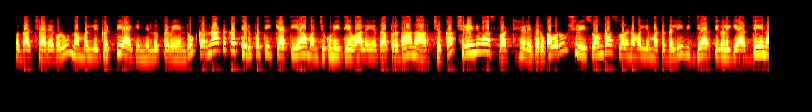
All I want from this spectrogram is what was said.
ಸದಾಚಾರ್ಯಗಳು ನಮ್ಮಲ್ಲಿ ಗಟ್ಟಿಯಾಗಿ ನಿಲ್ಲುತ್ತವೆ ಎಂದು ಕರ್ನಾಟಕ ತಿರುಪತಿ ಖ್ಯಾತಿಯ ಮಂಜುಗುಣಿ ದೇವಾಲಯದ ಪ್ರಧಾನ ಅರ್ಚಕ ಶ್ರೀನಿವಾಸ್ ಭಟ್ ಹೇಳಿದರು. ಅವರು ಶ್ರೀ ಸೋಂದಾ ಸ್ವರ್ಣವಲ್ಲಿ ಮಠದಲ್ಲಿ ವಿದ್ಯಾರ್ಥಿಗಳಿಗೆ ಅಧ್ಯಯನ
